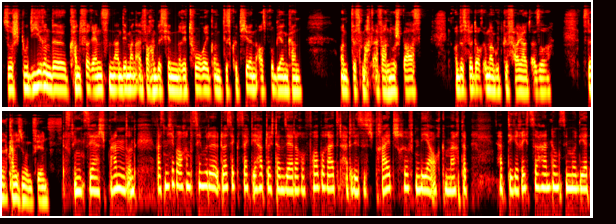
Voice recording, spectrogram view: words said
so studierende Konferenzen, an denen man einfach ein bisschen Rhetorik und Diskutieren ausprobieren kann. Und das macht einfach nur Spaß. Und es wird auch immer gut gefeiert. Also das kann ich nur empfehlen. Das klingt sehr spannend. Und was mich aber auch interessieren würde, du hast ja gesagt, ihr habt euch dann sehr darauf vorbereitet, hatte diese Streitschriften, die ihr auch gemacht habt, habt die Gerichtsverhandlung simuliert.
